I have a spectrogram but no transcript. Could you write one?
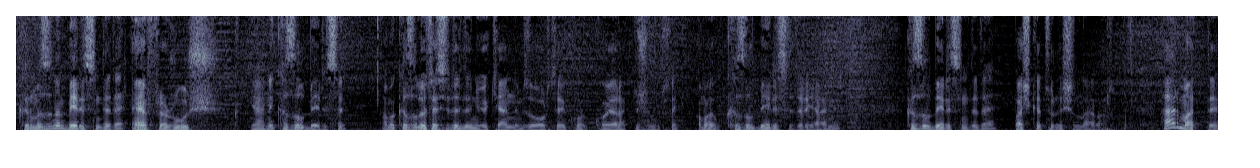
Kırmızının berisinde de infrarouge yani kızıl berisi. Ama kızıl ötesi de deniyor kendimizi ortaya koy- koyarak düşünürsek. Ama kızıl berisidir yani. Kızıl berisinde de başka tür ışınlar var. Her madde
